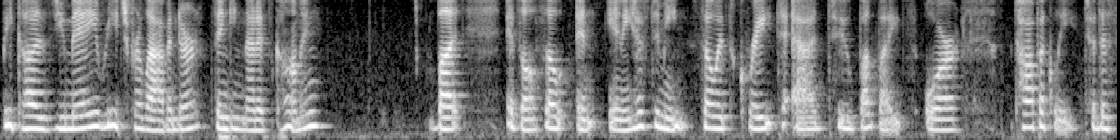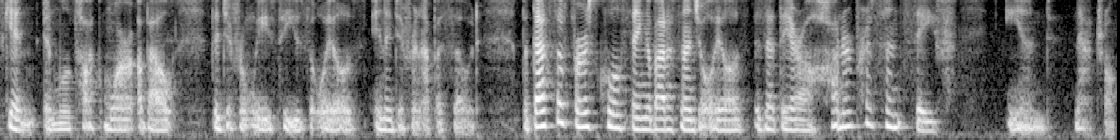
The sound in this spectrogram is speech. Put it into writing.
because you may reach for lavender thinking that it's calming, but it's also an antihistamine, so it's great to add to bug bites or topically to the skin. And we'll talk more about the different ways to use the oils in a different episode. But that's the first cool thing about essential oils is that they are 100% safe and natural.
